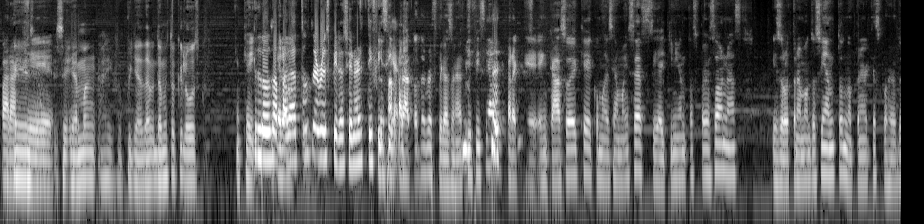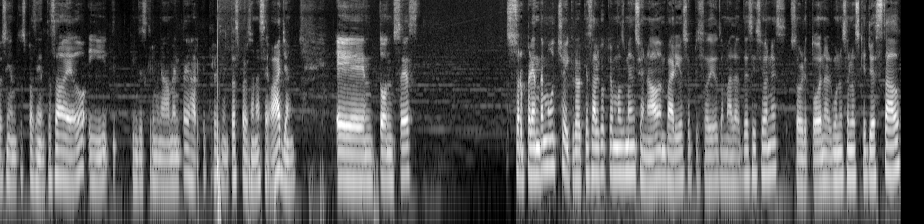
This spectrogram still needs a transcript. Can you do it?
para que... Se llaman, ay, pues ya, dame, dame toque y lo busco. los aparatos de respiración artificial. Los aparatos de respiración artificial para que en caso de que, como decía Moisés, si hay 500 personas y solo tenemos 200, no tener que escoger 200 pacientes a dedo y indiscriminadamente dejar que 300 personas se vayan. Eh, entonces, sorprende mucho y creo que es algo que hemos mencionado en varios episodios de malas decisiones, sobre todo en algunos en los que yo he estado,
